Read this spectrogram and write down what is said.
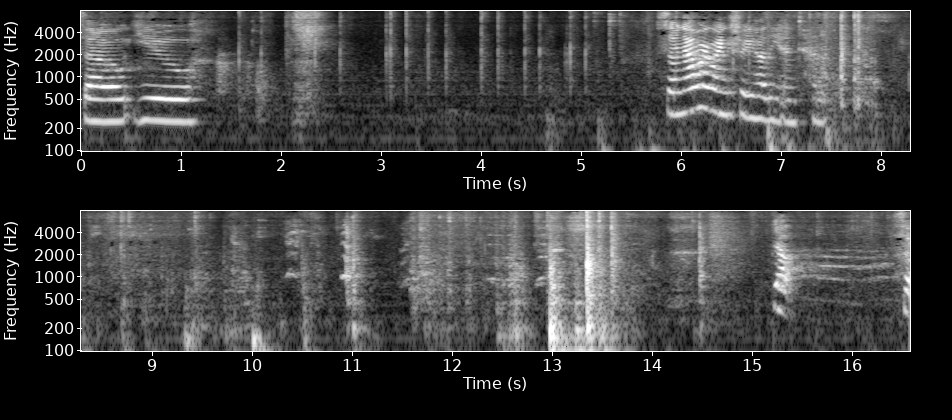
So you. So now we're going to show you how the antenna works. So,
